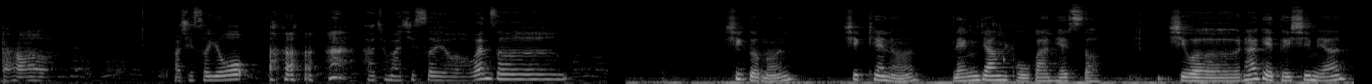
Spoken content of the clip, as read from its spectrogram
아, 맛있어요. 아주 맛있어요. 완성. 식음은 식혜는 냉장 보관해서 시원하게 드시면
